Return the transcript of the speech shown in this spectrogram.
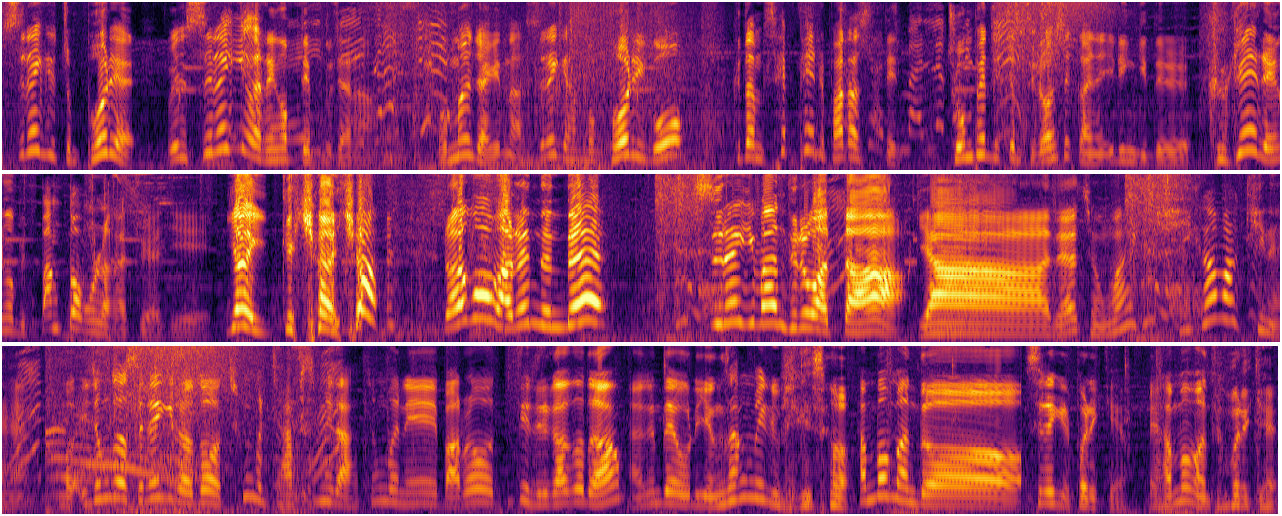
쓰레기 좀 버려. 왜냐면 쓰레기가 랭업 대부잖아 뭔 말인지 알겠나? 쓰레기 한번 버리고 그 다음 새 패를 받았을 때 좋은 패드 좀 들어왔을 거 아니야 1인기들. 그게 랭업이 빵빵 올라가줘야지. 야 이게 야야! 라고 말했는데 쓰레기만 들어왔다. 야 내가 정말 기가 막히네. 뭐 이 정도 쓰레기라도 충분히 잡습니다. 충분히 바로 뛰 들어가거든. 아 근데 우리 영상미를 위해서 한 번만 더 쓰레기를 버릴게요. 예, 한 번만 더 버릴게요.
